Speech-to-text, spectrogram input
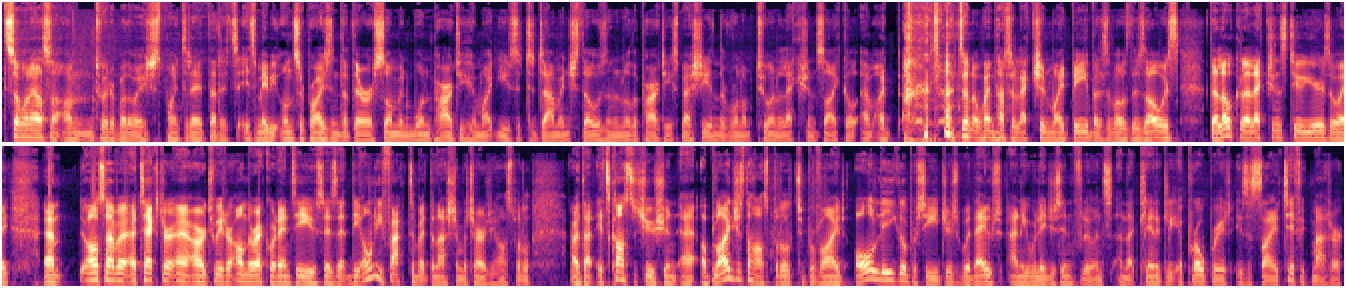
someone else on Twitter, by the way, just pointed out that it's it's maybe unsurprising that there are some in one party who might use it to damage those in another party, especially in the run up to an election cycle. Um, I, I don't know when that election might be, but I suppose there's always the local elections two years away. Um, also have a, a texter uh, or tweeter on the record NT who says that the only facts about the National Maternity Hospital are that its constitution uh, obliges the hospital to provide all legal procedures without any religious influence, and that clinically appropriate is a scientific matter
